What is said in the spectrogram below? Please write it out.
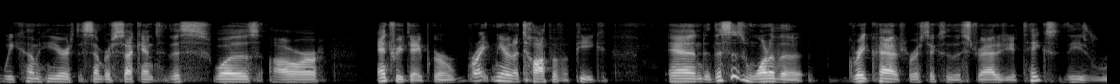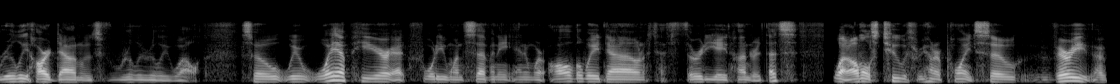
we come here, December 2nd. This was our entry date. We're right near the top of a peak. And this is one of the great characteristics of this strategy. It takes these really hard down moves really, really well. So we're way up here at 4170 and we're all the way down to 3800. That's what, almost two or 300 points. So very a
